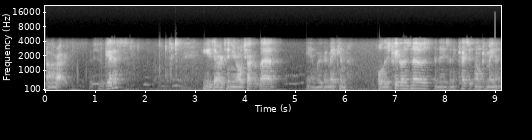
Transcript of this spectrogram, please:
Alright, this is Guinness. He's our 10 year old chocolate lab, and we're going to make him hold his treat on his nose, and then he's going to catch it on command.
